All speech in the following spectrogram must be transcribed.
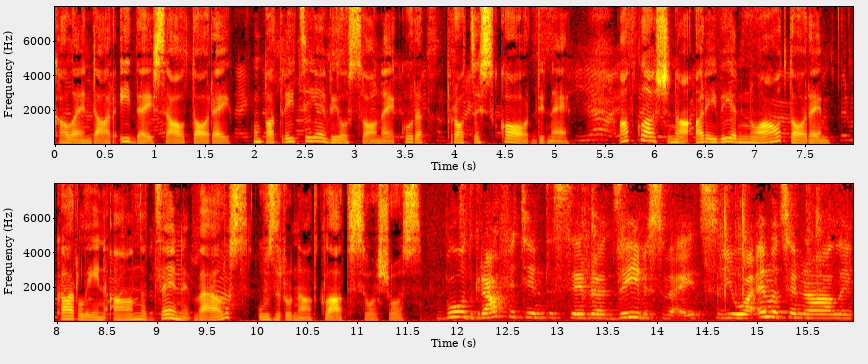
kalendāra idejas autorei un Patricijai Vilsonai, kura procesu koordinē. Atklāšanā arī viena no autoriem, Karolīna Anna Dzene, vēlas uzrunāt klātesošos. Būt grafiķim tas ir dzīvesveids, jo emocionāli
